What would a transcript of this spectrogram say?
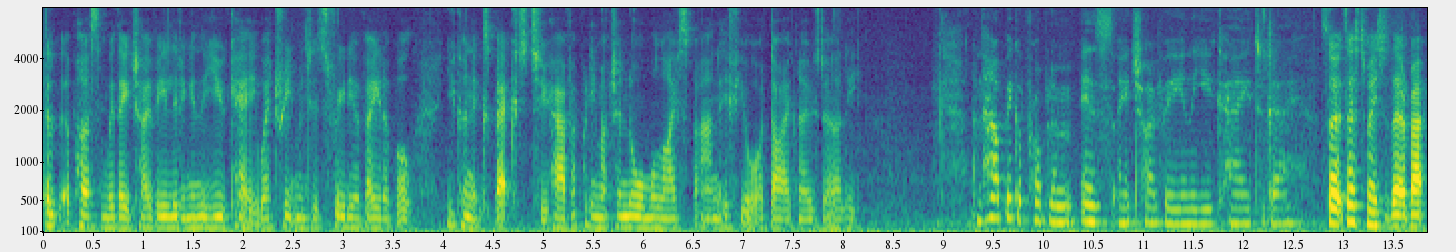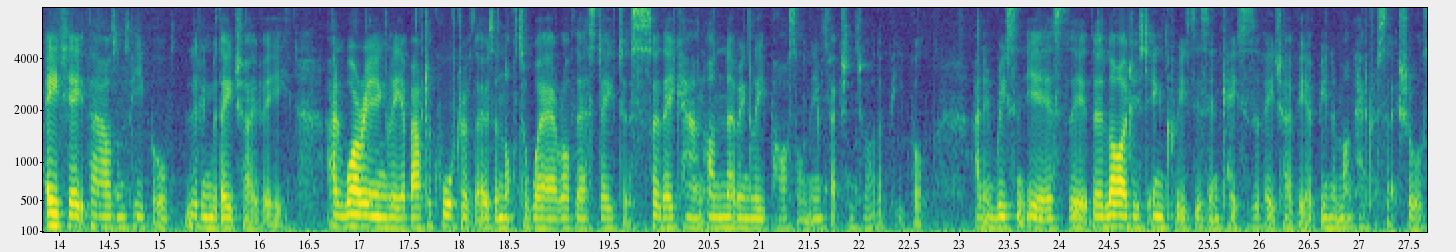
a, a person with HIV living in the UK where treatment is freely available, you can expect to have a pretty much a normal lifespan if you're diagnosed early. And how big a problem is HIV in the UK today? So it's estimated there are about 88,000 people living with HIV And worryingly, about a quarter of those are not aware of their status, so they can unknowingly pass on the infection to other people. And in recent years, the, the largest increases in cases of HIV have been among heterosexuals.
